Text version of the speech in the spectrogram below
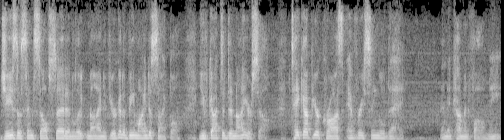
Jesus Himself said in Luke 9 if you're going to be my disciple, You've got to deny yourself. Take up your cross every single day and then come and follow me.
